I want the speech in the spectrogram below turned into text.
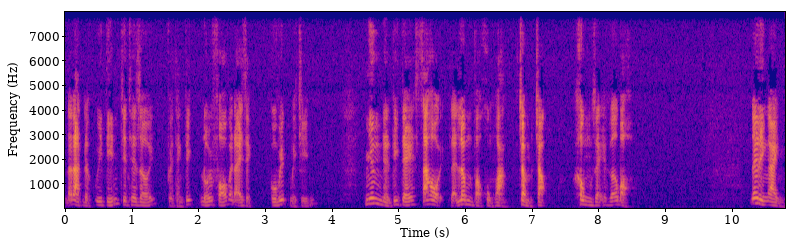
đã đạt được uy tín trên thế giới về thành tích đối phó với đại dịch COVID-19. Nhưng nền kinh tế xã hội lại lâm vào khủng hoảng trầm trọng, không dễ gỡ bỏ. Đây là hình ảnh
